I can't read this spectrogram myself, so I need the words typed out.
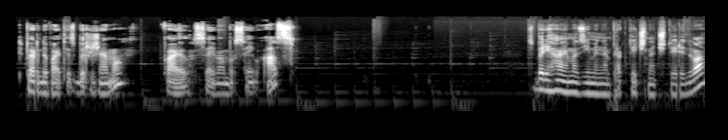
Тепер давайте збережемо файл Save або Save As. Зберігаємо з іменем практична 4.2.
